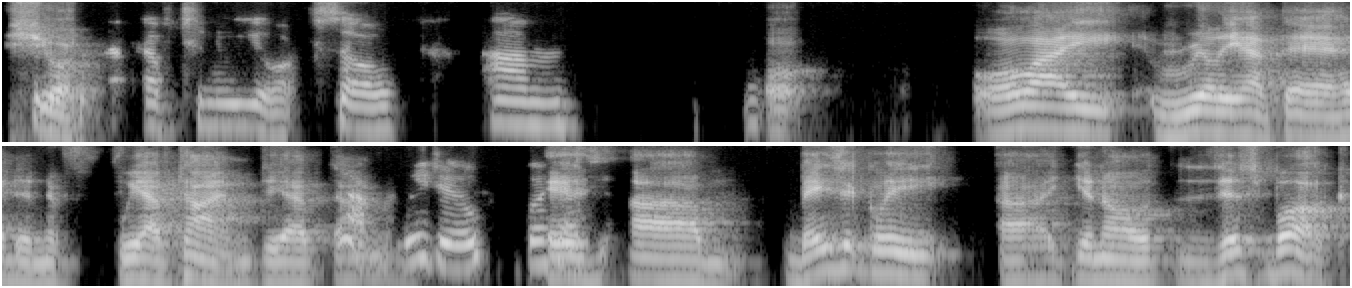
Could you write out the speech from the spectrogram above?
sure. back up to new york. So um all, all i really have to add and if we have time do you have time? yeah, we do. Go ahead. is um basically uh, you know, this book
